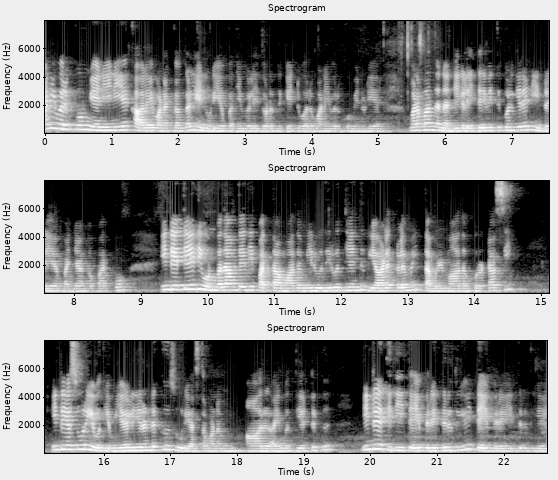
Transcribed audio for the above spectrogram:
அனைவருக்கும் என் இனிய காலை வணக்கங்கள். என்னுடைய பதிவுகளை தொடர்ந்து கேட்டு வரும் அனைவருக்கும் என்னுடைய மனமார்ந்த நன்றிகளை தெரிவித்துக் கொள்கிறேன். இன்றைய பஞ்சாங்கம் பார்ப்போம். இன்றைய தேதி ஒன்பதாம் தேதி பத்தாம் மாதம் இருபது இருபத்தி ஐந்து வியாழக்கிழமை தமிழ் மாதம் புரட்டாசி. இன்றைய சூரிய உதயம் ஏழு இரண்டுக்கு சூரிய அஸ்தமனம் ஆறு ஐம்பத்தி எட்டுக்கு இன்றைய திதி தேய்பிரை திருதியை தேய்பிரை திருதியை.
